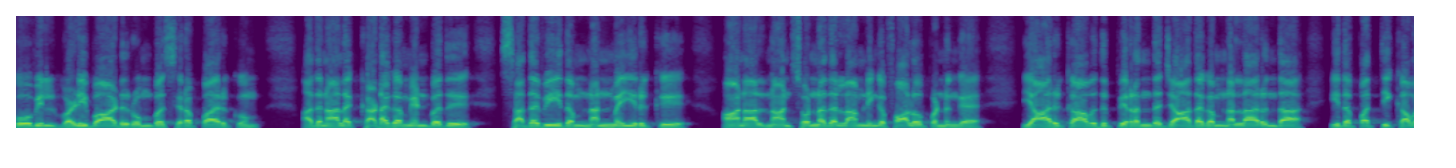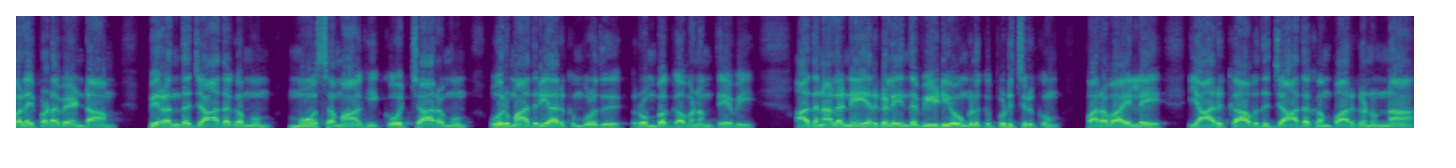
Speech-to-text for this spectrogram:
கோவில் வழிபாடு ரொம்ப சிறப்பா இருக்கும். அதனால கடகம் என்பது சதவீதம் நன்மை இருக்கு. ஆனால் நான் சொன்னதெல்லாம் நீங்க ஃபாலோ பண்ணுங்க. யாருக்காவது பிறந்த ஜாதகம் நல்லா இருந்தா இத பத்தி கவலைப்பட வேண்டாம். பிறந்த ஜாதகமும் மோசமாகி கோச்சாரமும் ஒரு மாதிரியா இருக்கும்போது ரொம்ப கவனம் தேவை. அதனால நேயர்களே இந்த வீடியோ உங்களுக்கு பிடிச்சிருக்கும். பரவாயில்லை. யாருக்காவது ஜாதகம் பார்க்கணும்னா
